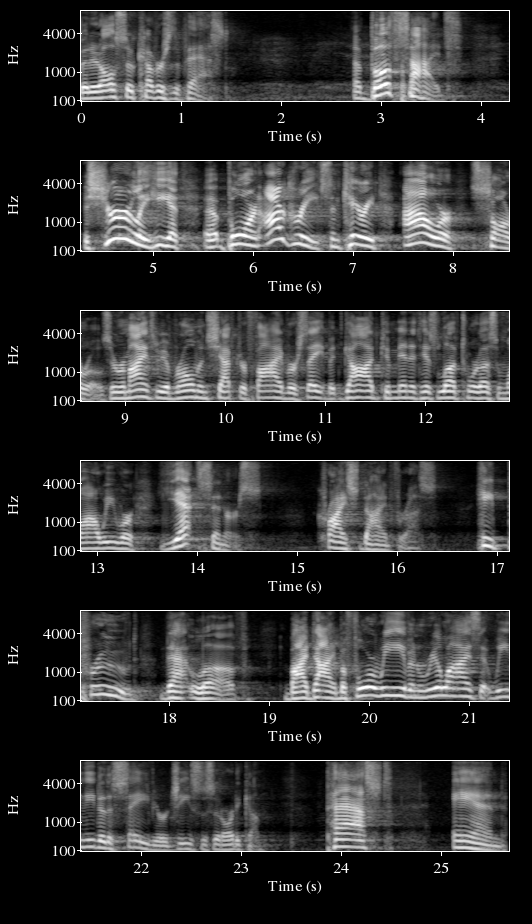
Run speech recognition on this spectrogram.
but it also covers the past? Uh, both sides. Surely he had uh, borne our griefs and carried our sorrows. It reminds me of Romans chapter 5, verse 8. But God commended his love toward us, and while we were yet sinners, Christ died for us. He proved that love by dying. Before we even realized that we needed a Savior, Jesus had already come, past and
